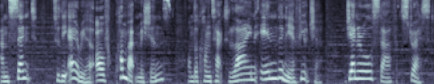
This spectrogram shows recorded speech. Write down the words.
and sent to the area of combat missions on the contact line in the near future. General Staff stressed.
